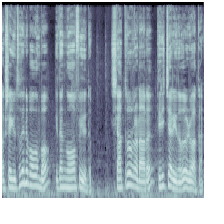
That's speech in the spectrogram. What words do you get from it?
പക്ഷേ യുദ്ധത്തിന് പോകുമ്പോൾ ഇതങ്ങ് ഓഫ് ചെയ്തിടും. ശത്രു റഡാർ തിരിച്ചറിയുന്നത് ഒഴിവാക്കാൻ.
